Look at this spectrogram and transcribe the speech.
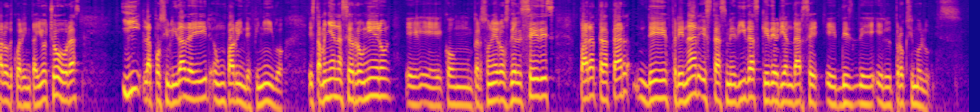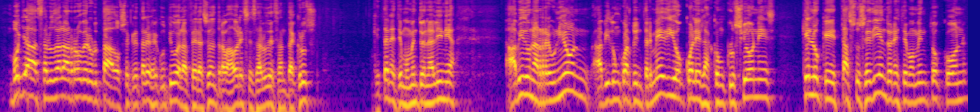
paro de 48 horas y la posibilidad de ir a un paro indefinido. Esta mañana se reunieron eh, eh, con personeros del CEDES para tratar de frenar estas medidas que deberían darse eh, desde el próximo lunes. Voy a saludar a Robert Hurtado, secretario ejecutivo de la Federación de Trabajadores de Salud de Santa Cruz, que está en este momento en la línea. ¿Ha habido una reunión? ¿Ha habido un cuarto intermedio? ¿Cuáles las conclusiones? ¿Qué es lo que está sucediendo en este momento con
